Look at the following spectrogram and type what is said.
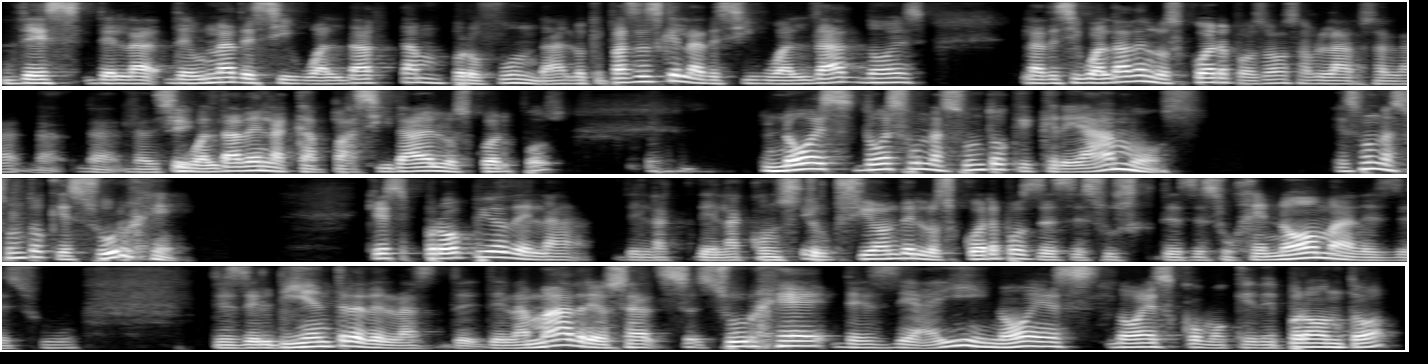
de, la, de una desigualdad tan profunda. Lo que pasa es que la desigualdad no es la desigualdad en los cuerpos, vamos a hablar, o sea, la, la, desigualdad en la capacidad de los cuerpos, no es, no es un asunto que creamos, es un asunto que surge, que es propio de la, de la, de la construcción de los cuerpos desde, sus, desde su genoma, desde, su, desde el vientre de, las, de, la madre, o sea, surge desde ahí, no es, no es como que de pronto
